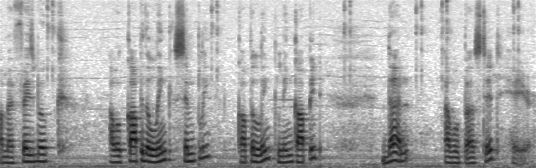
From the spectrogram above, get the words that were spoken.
on my facebook. I will copy the link simply copy link link copied. Then I will paste it here.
